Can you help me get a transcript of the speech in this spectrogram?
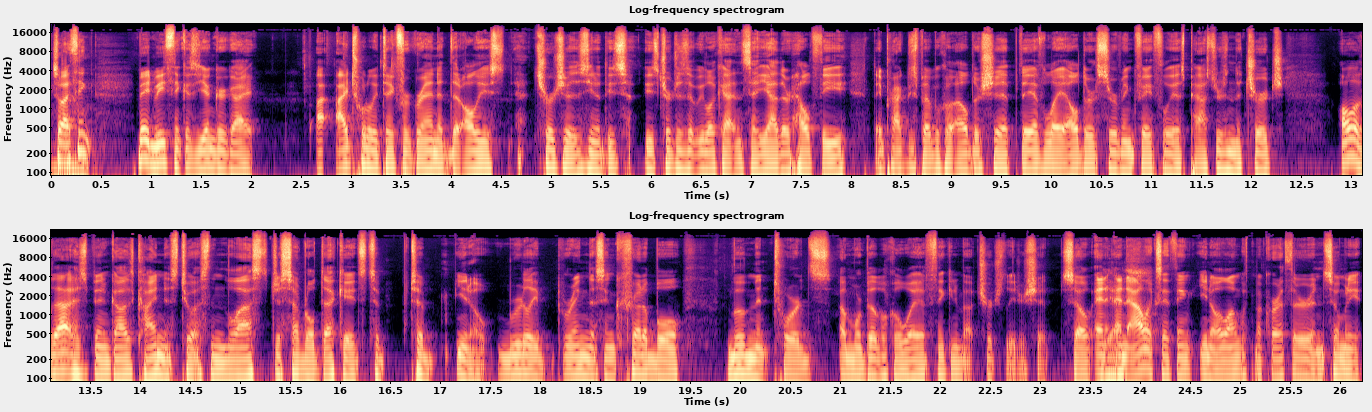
so I think made me think as a younger guy, I, I totally take for granted that all these churches, you know, these these churches that we look at and say, yeah, they're healthy, they practice biblical eldership, they have lay elders serving faithfully as pastors in the church. All of that has been God's kindness to us in the last just several decades to to you know really bring this incredible movement towards a more biblical way of thinking about church leadership. So and and Alex, I think you know, along with MacArthur and so many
